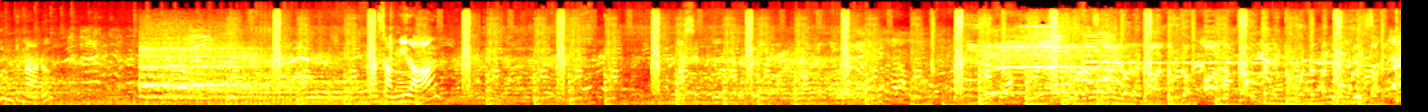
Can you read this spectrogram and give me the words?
కొనుక్కుంటున్నారు మా సమీరా. మా సిద్ధు. Thank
